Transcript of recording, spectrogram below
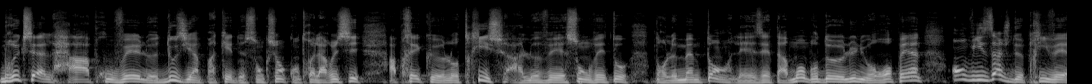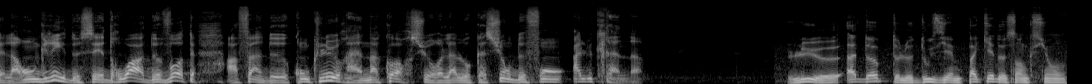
Bruxelles a approuvé le 12e paquet de sanctions contre la Russie après que l'Autriche a levé son veto. Dans le même temps, les États membres de l'Union européenne envisagent de priver la Hongrie de ses droits de vote afin de conclure un accord sur l'allocation de fonds à l'Ukraine l'UE adopte le 12e paquet de sanctions.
